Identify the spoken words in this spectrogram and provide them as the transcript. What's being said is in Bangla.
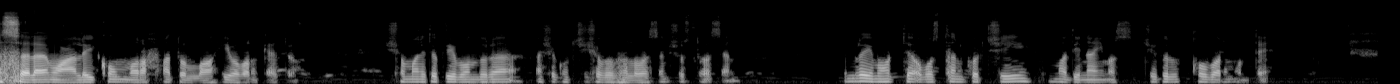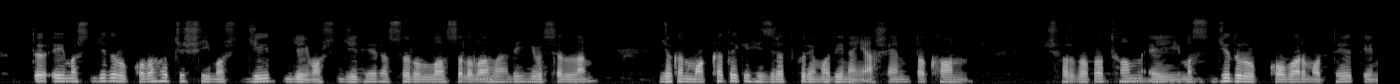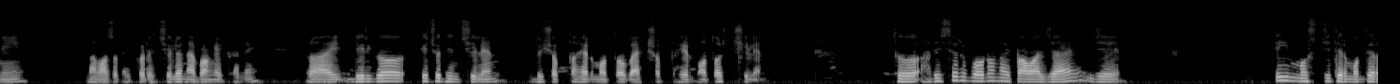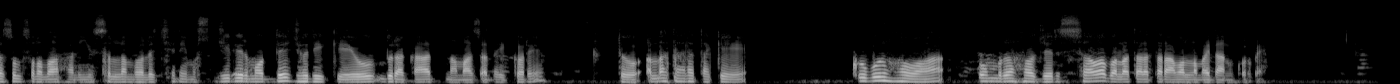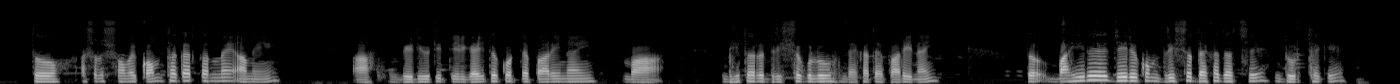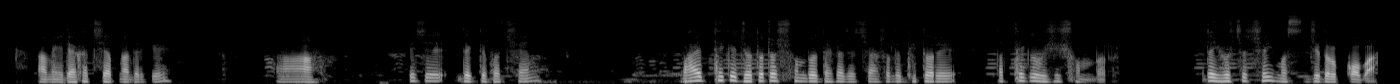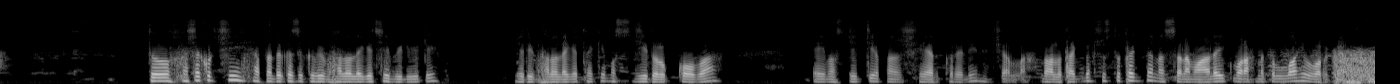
আসসালামু আলাইকুম রহমতুল্লাহি সম্মানিত প্রিয় বন্ধুরা, আশা করছি সবাই ভালো আছেন, সুস্থ আছেন। আমরা এই মুহূর্তে অবস্থান করছি মদিনাই মসজিদুল কোবার মধ্যে। তো এই মসজিদুল কোবা হচ্ছে সেই মসজিদ, যেই মসজিদে রাসূলুল্লাহ সাল্লাল্লাহু আলাইহি ওয়াসাল্লাম যখন মক্কা থেকে হিজরত করে মদিনায় আসেন, তখন সর্বপ্রথম এই মসজিদুল কোবার মধ্যে তিনি নামাজ আদায় করেছিলেন এবং এখানে প্রায় দীর্ঘ কিছুদিন ছিলেন, দুই সপ্তাহের মতো বা এক সপ্তাহের মতো ছিলেন। তো হাদিসের বর্ণনায় পাওয়া যায় যে, এই মসজিদের মধ্যে রাসুল সাল্লাহ আলী সাল্লাম বলেছেন, এই মসজিদের মধ্যে যদি কেউ দুরাকাত নামাজ আদায় করে, তো আল্লাহ তাহলে তাকে কবুল হওয়া, উমরা, হজের সওয়াব আল্লাহ তারা তার আমল নামায় দান করবে। তো আসলে সময় কম থাকার কারণে আমি ভিডিওটি দীর্ঘায়িত করতে পারি নাই বা ভিতরের দৃশ্যগুলো দেখাতে পারি নাই। তো বাহিরে যেরকম দৃশ্য দেখা যাচ্ছে দূর থেকে, আমি দেখাচ্ছি আপনাদেরকে। এই যে দেখতে পাচ্ছেন, বাইরে থেকে যতটা সুন্দর দেখা যাচ্ছে আসলে ভিতরে তার থেকেও বেশি সুন্দর। এটাই হচ্ছে সেই মসজিদুল কবা। তো আশা করছি আপনাদের কাছে খুবই ভালো লেগেছে ভিডিওটি। যদি ভালো লেগে থাকে মসজিদুল কোবা এই মসজিদটি আপনারা শেয়ার করে দিন ইনশাল্লাহ ভালো থাকবেন সুস্থ থাকবেন। আসসালামু আলাইকুম রহমতুল্লাহ বরকাত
